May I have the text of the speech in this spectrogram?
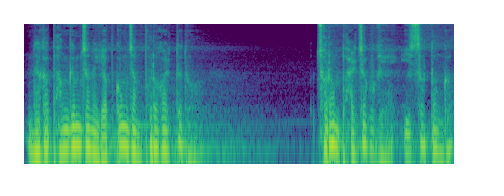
내가 방금 전에 옆 공장 보러 갈 때도 저런 발자국이 있었던가?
